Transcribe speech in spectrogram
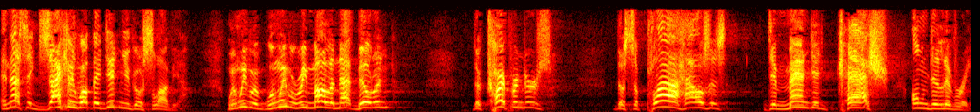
And that's exactly what they did in Yugoslavia. When we were, when we were remodeling that building, the carpenters, the supply houses demanded cash on delivery.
